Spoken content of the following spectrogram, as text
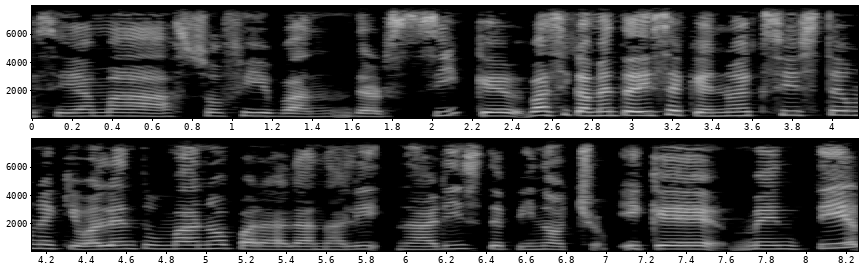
que se llama Sophie van der Zee, que básicamente dice que no existe un equivalente humano para la nariz de Pinocho y que mentir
